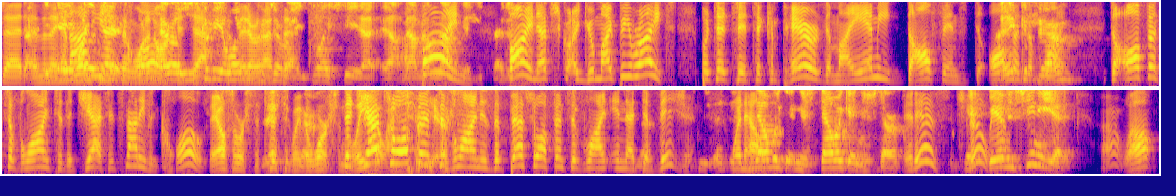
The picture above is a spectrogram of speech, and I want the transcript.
Armstead, and then they have one decent one in close. Errol, Marcus you could be Jackson. They don't 100% have right until I see that. Yeah, I'm- I'm fine, fine. That's you might be right, but to, to, to compare the Miami Dolphins the offensive line, them. The offensive line to the Jets, it's not even close. They also were statistically the worst in the the league. Jets' the last two offensive years. line is the best offensive line in that division. When now healthy. we're getting this. Now we're getting hysterical. It is. It's true. We haven't seen it yet. Uh, well,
